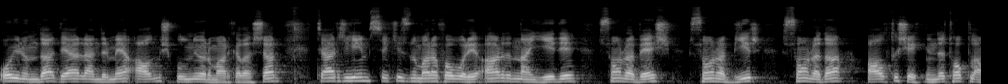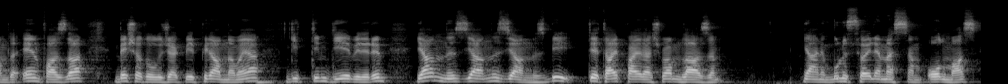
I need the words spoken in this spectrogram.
oyunumda değerlendirmeye almış bulunuyorum arkadaşlar. Tercihim 8 numara favori ardından 7 sonra 5 sonra 1 sonra da 6 şeklinde toplamda en fazla 5 at olacak bir planlamaya gittim diyebilirim. Yalnız yalnız yalnız bir detay paylaşmam lazım. Yani bunu söylemezsem olmaz.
